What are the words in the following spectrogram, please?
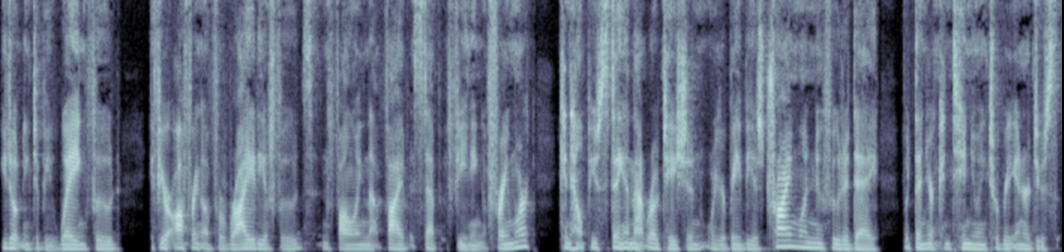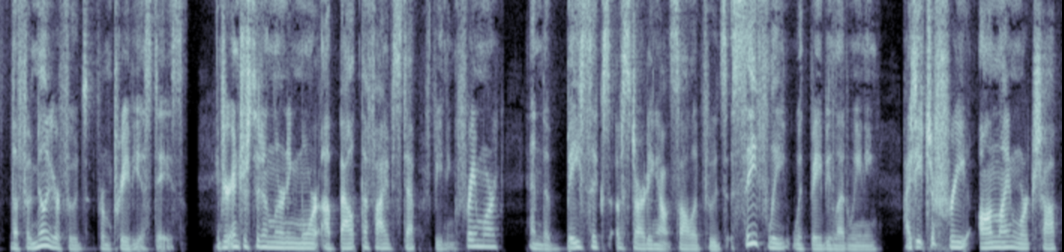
You don't need to be weighing food. If you're offering a variety of foods and following that five step feeding framework, can help you stay in that rotation where your baby is trying one new food a day, but then you're continuing to reintroduce the familiar foods from previous days. If you're interested in learning more about the five step feeding framework and the basics of starting out solid foods safely with baby led weaning, I teach a free online workshop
